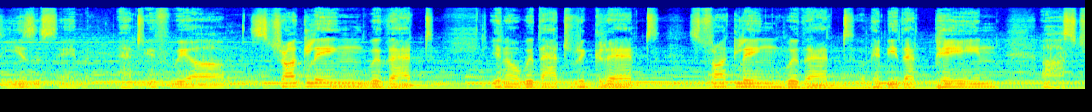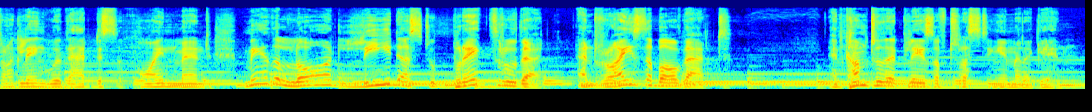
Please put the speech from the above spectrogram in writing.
He is the same. And if we are struggling with that, you know, with that regret, struggling with that, maybe that pain, uh, struggling with that disappointment, may the Lord lead us to break through that and rise above that and come to that place of trusting Him again.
